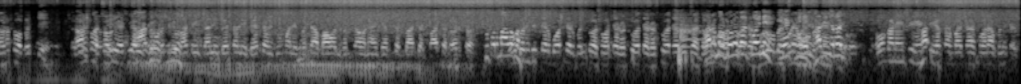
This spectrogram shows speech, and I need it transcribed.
ત્રણસો પચીસ. ત્રણસો ચોવીસ અઠ્યાવીસ પાંત્રીસ ચાલીસ બેતાલીસ બેતાલીસ ચુમ્માલીસ પચાસ બાવન પંચાવન સાઠ એકસઠ બાસઠ પાસઠ અડસઠ. સુપર માલ ઓગણસિત્તેર બોતેર પંચોતેર તોતેર અઠ્યોતેર અઠ્યોતેર. ઓગણએંસી એંસી એકાવન સોળા પંચાસ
